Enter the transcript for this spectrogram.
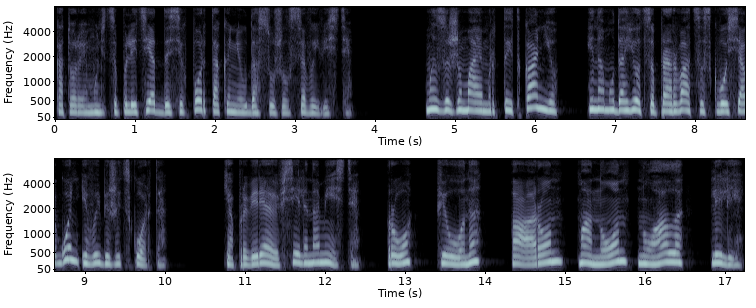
которые муниципалитет до сих пор так и не удосужился вывести. Мы зажимаем рты тканью, и нам удается прорваться сквозь огонь и выбежать с корта. Я проверяю, все ли на месте — Ро, Фиона, Аарон, Манон, Нуала, Лили.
